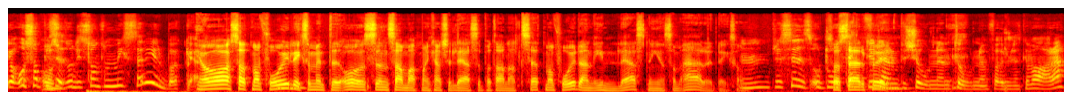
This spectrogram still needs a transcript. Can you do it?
Ja, och, så, precis. och det är sånt som missar i ljudböcker. Ja, så att man får ju liksom inte, och sen samma att man kanske läser på ett annat sätt. Man får ju den inläsningen som är liksom. Mm, precis, och Så då att sätter ju därför- den personen tonen för hur den ska vara.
